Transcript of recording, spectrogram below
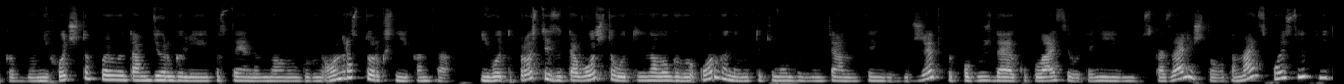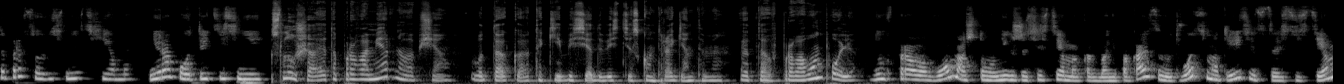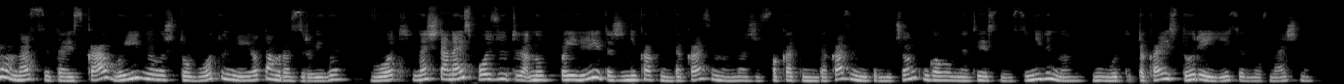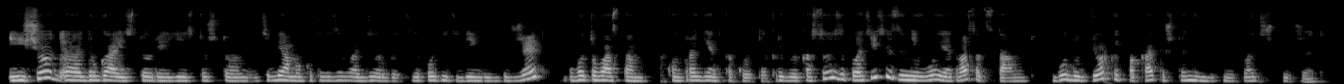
как бы не хочет, чтобы его там дергали постоянно в налоговую, он расторг с ней контракт. И вот просто из-за того, что вот налоговые органы вот таким образом тянут деньги в бюджет, вот побуждая к уплате, вот они ему сказали, что вот она использует недобросовестные схемы. Не работайте с ней. Слушай, а это правомерно вообще? Вот так, э, такие беседы вести с контрагентами? Это в правовом поле? Ну, в правовом, а что у них же система, как бы они показывают, вот смотрите, эта система у нас, эта СК выявила, что вот у нее там разрывы. Вот, значит, она использует, ну, по идее, это же никак не доказано, у нас же пока ты не доказан, не привлечен к уголовной ответственности, не виновен. Ну, вот такая история есть однозначно. И еще э, другая история есть, то, что тебя могут вызывать, дергать, заплатите деньги в бюджет, вот у вас там контрагент какой-то кривой косой, заплатите за него и от вас отстанут. Будут дергать, пока ты что-нибудь не уплатишь в бюджет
